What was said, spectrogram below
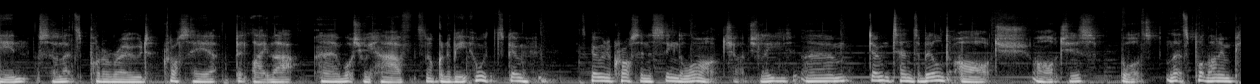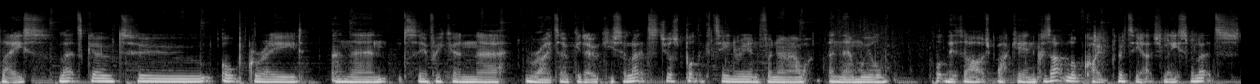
in. So let's put a road across here a bit like that. Uh, what should we have? It's not going to be oh it's going it's going across in a single arch actually. Um, don't tend to build arch arches but let's put that in place. Let's go to upgrade and then see if we can uh, right okie dokie. So let's just put the catenary in for now and then we'll put this arch back in because that looked quite pretty actually. So let's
